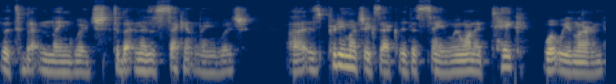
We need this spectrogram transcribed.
the Tibetan language, Tibetan as a second language, uh, is pretty much exactly the same. We want to take what we learned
